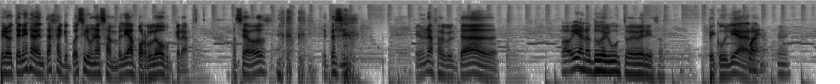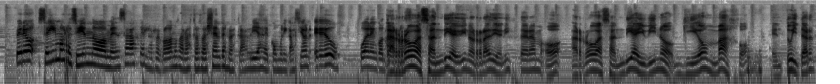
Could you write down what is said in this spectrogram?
Pero tenés la ventaja que puedes ir a una asamblea por Lovecraft. O sea, vos Estás en una facultad. Todavía no tuve el gusto de ver eso. Peculiar. Bueno. Eh. Pero seguimos recibiendo mensajes, les recordamos a nuestros oyentes nuestras vías de comunicación. Edu, pueden encontrar. Arroba sandía y vino radio en Instagram o arroba sandía y vino guion bajo en Twitter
